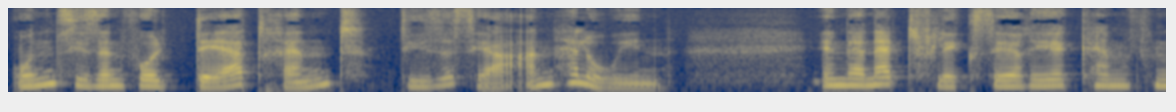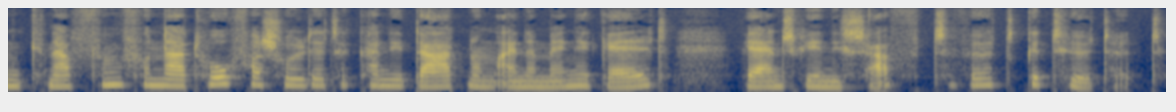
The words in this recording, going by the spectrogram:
Und sie sind wohl der Trend dieses Jahr an Halloween. In der Netflix-Serie kämpfen knapp 500 hochverschuldete Kandidaten um eine Menge Geld. Wer ein Spiel nicht schafft, wird getötet.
